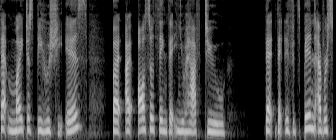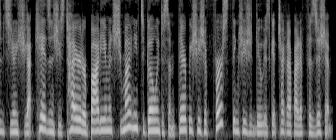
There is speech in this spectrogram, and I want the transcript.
that might just be who she is. But I also think that you have to that that if it's been ever since you know she got kids and she's tired, her body image, she might need to go into some therapy. She should first thing she should do is get checked out by a physician.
